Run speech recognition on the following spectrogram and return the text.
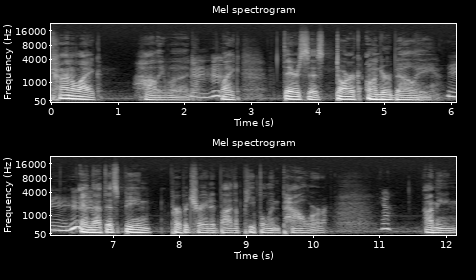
kind of like Hollywood. Mm-hmm. Like there's this dark underbelly mm-hmm. and that it's being perpetrated by the people in power. Yeah. I mean,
